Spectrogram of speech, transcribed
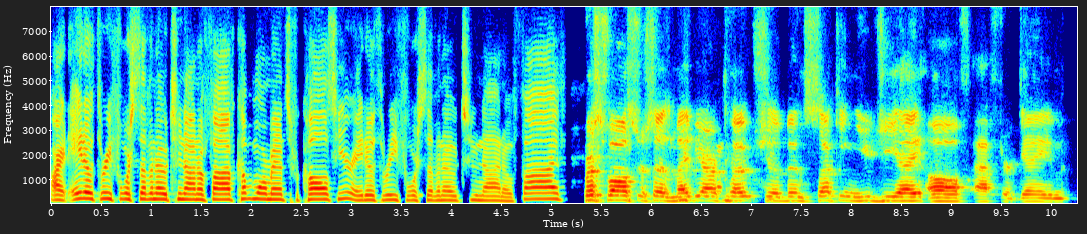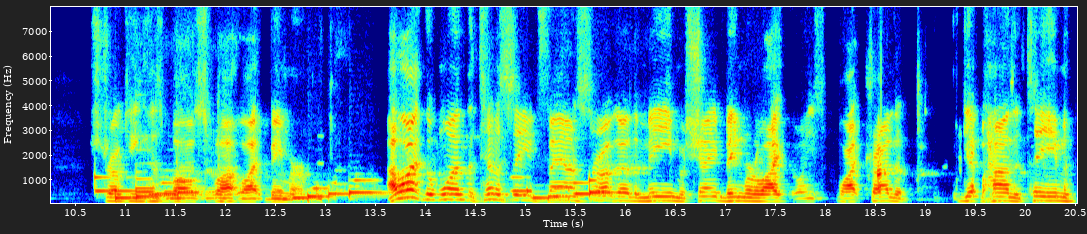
All right, 803 470 2905. Couple more minutes for calls here. 803 470 2905. Chris Foster says maybe our coach should have been sucking UGA off after game, stroking his bald spotlight Beamer. I like the one the Tennessee fans throw out there, the meme of Shane Beamer, like when he's like trying to get behind the team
